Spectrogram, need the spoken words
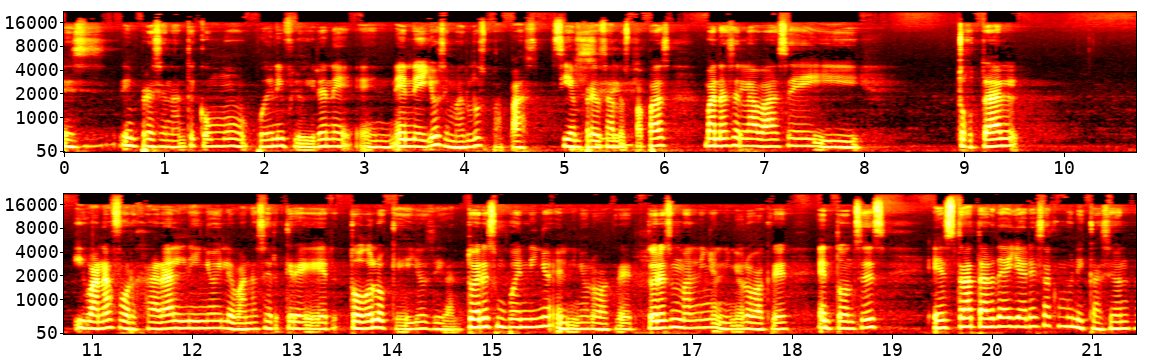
es impresionante cómo pueden influir en, en, ellos y más los papás, siempre, o sea, los papás van a ser la base y total y van a forjar al niño y le van a hacer creer todo lo que ellos digan. Tú eres un buen niño, el niño lo va a creer. Tú eres un mal niño, el niño lo va a creer. Entonces, es tratar de hallar esa comunicación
